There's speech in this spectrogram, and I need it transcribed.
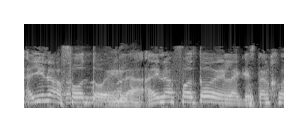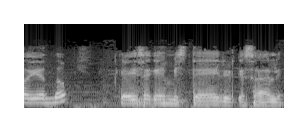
Hay una foto en la, hay una foto en la que están jodiendo que dice que es misterio el que sale.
